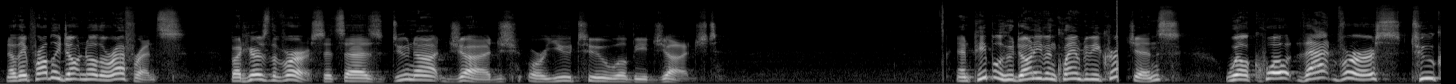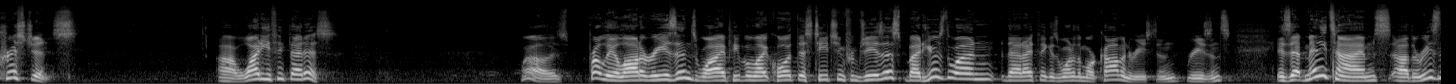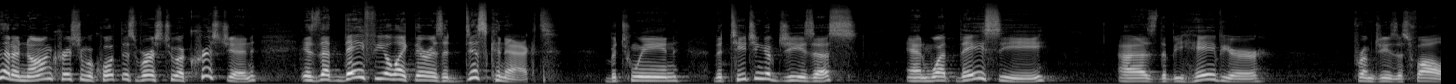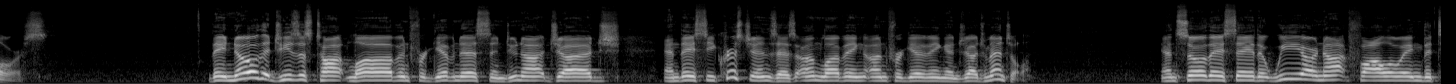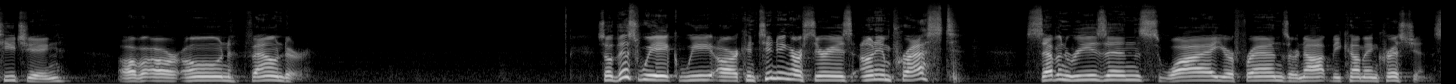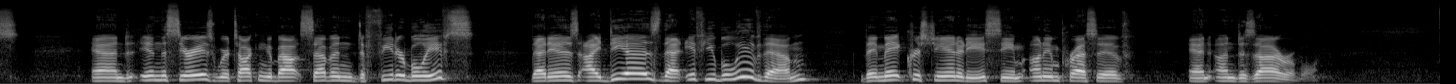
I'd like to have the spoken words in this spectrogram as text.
Now, they probably don't know the reference, but here's the verse it says, Do not judge, or you too will be judged. And people who don't even claim to be Christians will quote that verse to Christians. Uh, why do you think that is? Well, there's probably a lot of reasons why people might quote this teaching from Jesus, but here's the one that I think is one of the more common reason, reasons is that many times uh, the reason that a non Christian will quote this verse to a Christian is that they feel like there is a disconnect between the teaching of Jesus and what they see as the behavior from Jesus' followers. They know that Jesus taught love and forgiveness and do not judge and they see Christians as unloving, unforgiving, and judgmental. And so they say that we are not following the teaching of our own founder. So this week we are continuing our series, Unimpressed Seven Reasons Why Your Friends Are Not Becoming Christians. And in the series, we're talking about seven defeater beliefs that is, ideas that if you believe them, they make Christianity seem unimpressive and undesirable.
